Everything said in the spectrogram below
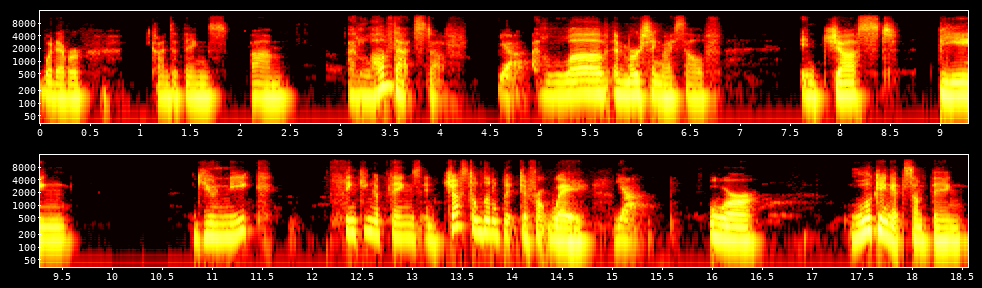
whatever kinds of things. Um i love that stuff. Yeah. I love immersing myself in just being unique, thinking of things in just a little bit different way. Yeah. Or looking at something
